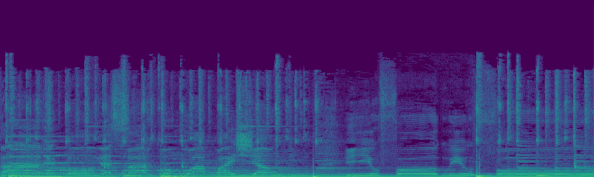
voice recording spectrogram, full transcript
A recomeçar como a paixão e o fogo e o fogo.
